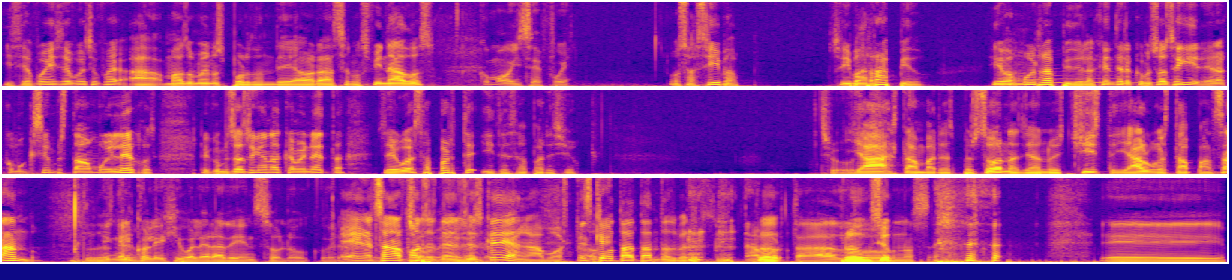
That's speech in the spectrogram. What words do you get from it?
Y se fue y se fue y se fue a más o menos por donde ahora hacen los finados. ¿Cómo y se fue? O sea, se iba. Se iba rápido. Iba muy rápido y la gente le comenzó a seguir. Era como que siempre estaba muy lejos. Le comenzó a seguir en la camioneta, llegó a esa parte y desapareció. Ya están varias personas, ya no es chiste, ya algo está pasando. Entonces, En el no. colegio igual era denso, loco. era En el San Alfonso hecho tenés, es que hayan abortado, Es que- tantas veces. Abortado, producción. no sé. Eh,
